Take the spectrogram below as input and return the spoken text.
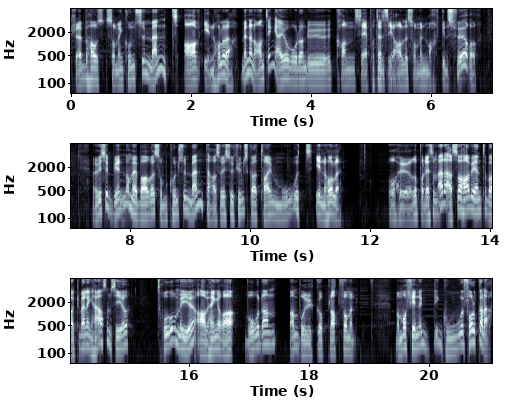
Clubhouse som en konsument av innholdet der. Men en annen ting er jo hvordan du kan se potensialet som en markedsfører. Men hvis vi begynner med bare som konsument her, altså hvis du kun skal ta imot innholdet og høre på det som er der, så har vi en tilbakemelding her som sier tror mye avhenger av hvordan man bruker plattformen. Man må finne de gode folka der,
